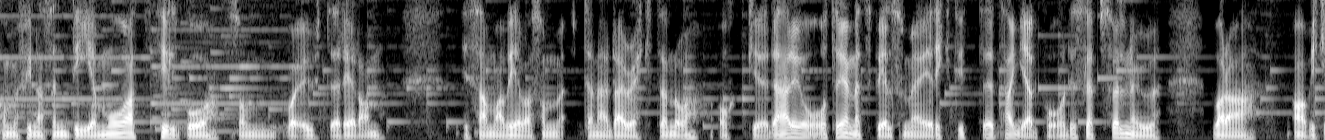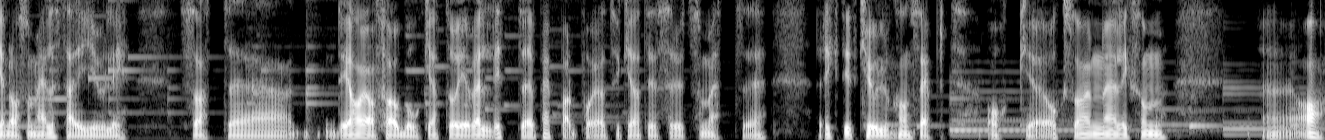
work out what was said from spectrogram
kommer finnas en demo att tillgå som var ute redan i samma veva som den här directen då. Och eh, det här är återigen ett spel som jag är riktigt eh, taggad på. Det släpps väl nu bara ja, vilken dag som helst här i juli. Så att eh, det har jag förbokat och är väldigt eh, peppad på. Jag tycker att det ser ut som ett eh, riktigt kul koncept och eh, också en eh, liksom eh, ja,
